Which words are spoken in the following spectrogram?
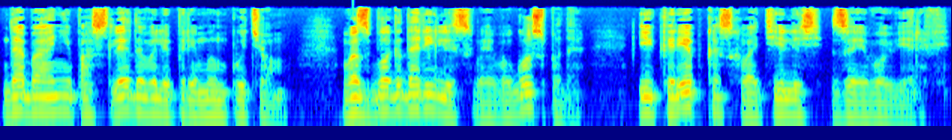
дабы они последовали прямым путем, возблагодарили своего Господа и крепко схватились за его верфь.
